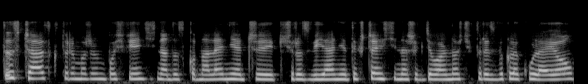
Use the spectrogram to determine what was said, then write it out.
To jest czas, który możemy poświęcić na doskonalenie czy jakieś rozwijanie tych części naszych działalności, które zwykle kuleją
